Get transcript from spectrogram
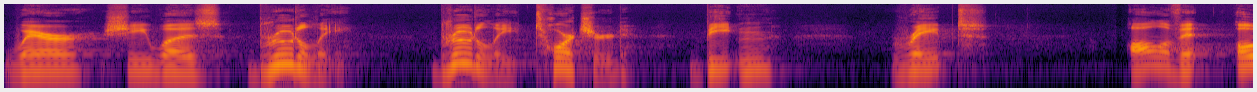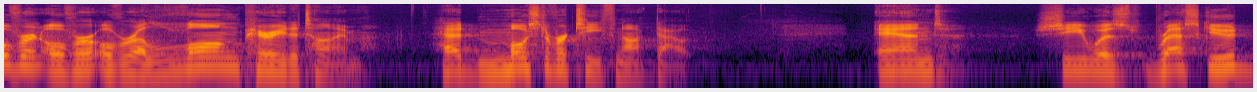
where she was brutally brutally tortured, beaten, raped, all of it over and over over a long period of time, had most of her teeth knocked out. And she was rescued,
